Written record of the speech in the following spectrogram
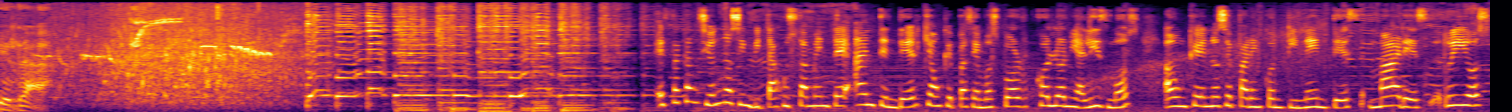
tierra. Esta canción nos invita justamente a entender que aunque pasemos por colonialismos, aunque nos separen continentes, mares, ríos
